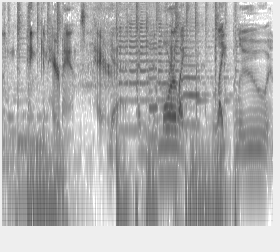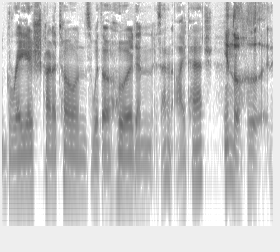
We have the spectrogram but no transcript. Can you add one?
and pink and hair bands and hair. yeah, and, and more like light blue, grayish kind of tones with a hood. And is that an eye patch? In the hood.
